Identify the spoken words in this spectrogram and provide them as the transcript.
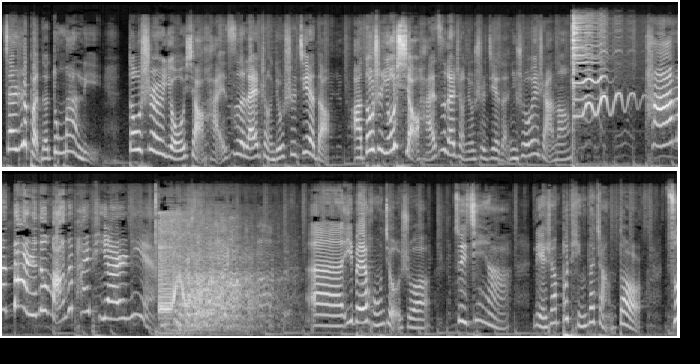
在日本的动漫里，都是有小孩子来拯救世界的，啊，都是有小孩子来拯救世界的。你说为啥呢？他们大人都忙着拍片儿呢。呃，一杯红酒说，最近啊，脸上不停的长痘，总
